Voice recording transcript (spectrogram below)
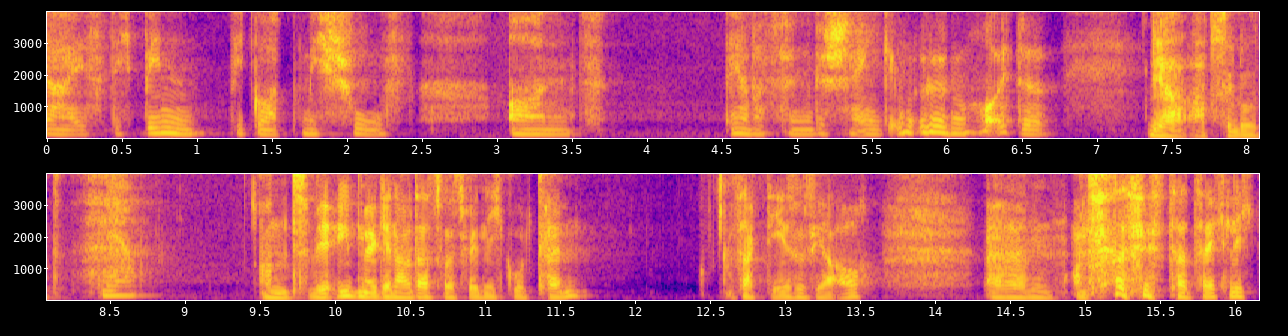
Geist. Ich bin, wie Gott mich schuf. Und ja, was für ein Geschenk im Üben heute. Ja, absolut. Ja. Und wir üben ja genau das, was wir nicht gut können. sagt Jesus ja auch. Ähm, und das ist tatsächlich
